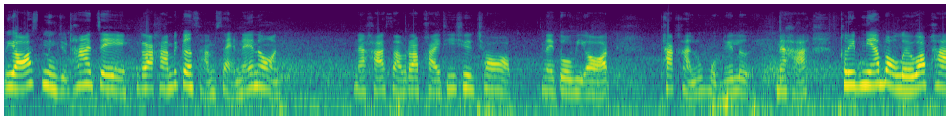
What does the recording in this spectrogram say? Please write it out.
Vios 1.5J ราคาไม่เกิน 3 0 0แสนแน่นอนนะคะสำหรับใครที่ชื่นชอบในตัว Vios ทักหาลูกหมูได้เลยนะคะ คลิปนี้บอกเลยว่าพา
